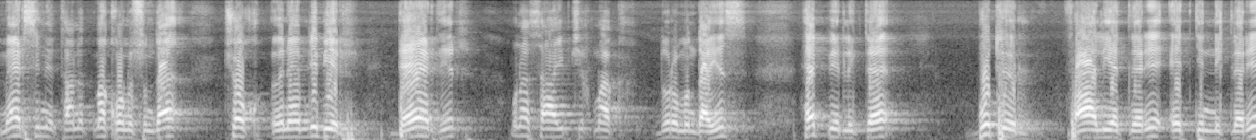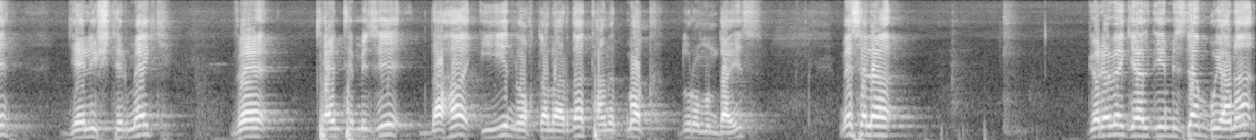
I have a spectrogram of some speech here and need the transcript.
Mersin'i tanıtma konusunda çok önemli bir değerdir. Buna sahip çıkmak durumundayız. Hep birlikte bu tür faaliyetleri, etkinlikleri geliştirmek ve kentimizi daha iyi noktalarda tanıtmak durumundayız. Mesela göreve geldiğimizden bu yana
